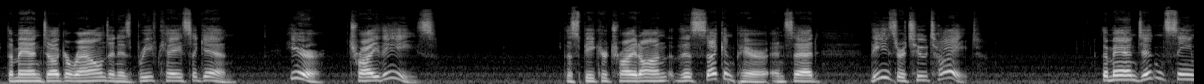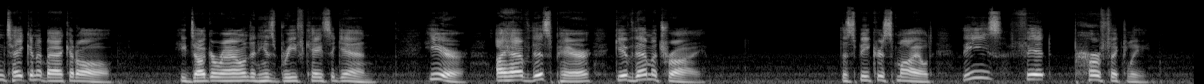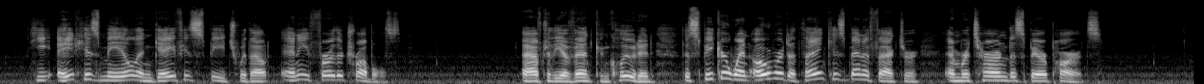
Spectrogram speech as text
The man dug around in his briefcase again. Here, try these. The speaker tried on this second pair and said, These are too tight. The man didn't seem taken aback at all. He dug around in his briefcase again. Here, I have this pair. Give them a try. The speaker smiled. These fit perfectly. He ate his meal and gave his speech without any further troubles. After the event concluded, the speaker went over to thank his benefactor and returned the spare parts.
